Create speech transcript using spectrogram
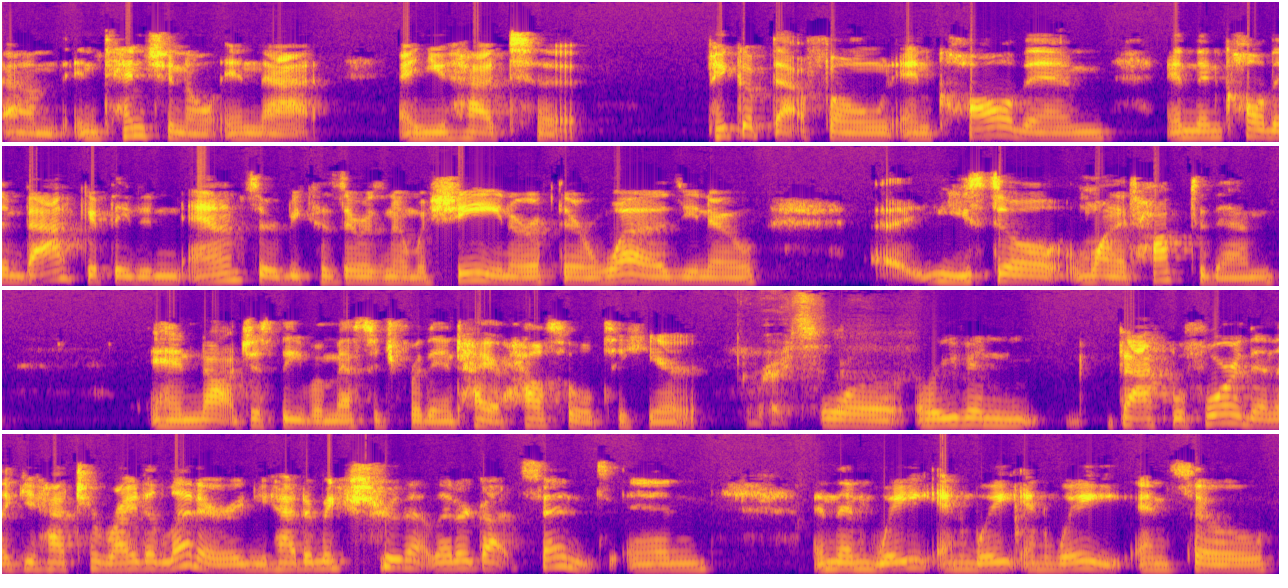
um, intentional in that, and you had to pick up that phone and call them, and then call them back if they didn't answer because there was no machine, or if there was, you know, uh, you still want to talk to them and not just leave a message for the entire household to hear. Right. Or or even back before then, like you had to write a letter and you had to make sure that letter got sent and and then wait and wait and wait. And so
